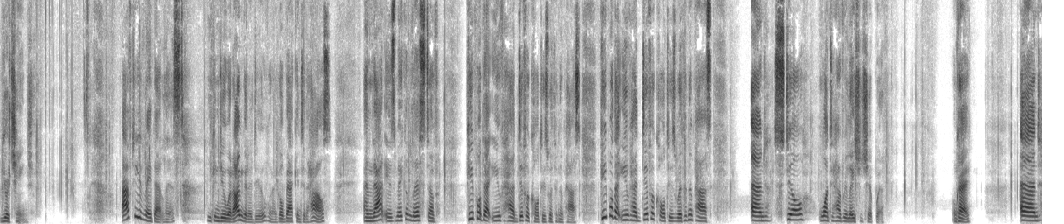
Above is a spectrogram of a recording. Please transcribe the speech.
your change. After you've made that list, you can do what I'm going to do when I go back into the house, and that is make a list of people that you've had difficulties with in the past, people that you've had difficulties with in the past and still want to have relationship with. Okay? And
